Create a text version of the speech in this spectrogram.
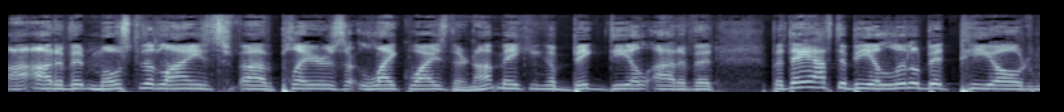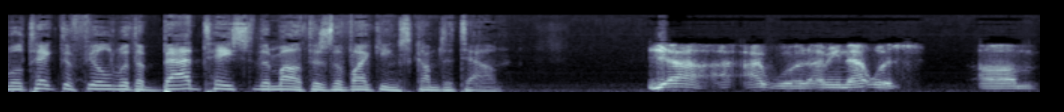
Uh, out of it. Most of the Lions uh, players, likewise, they're not making a big deal out of it, but they have to be a little bit PO'd and will take the field with a bad taste in their mouth as the Vikings come to town. Yeah, I, I would. I mean, that was, um,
